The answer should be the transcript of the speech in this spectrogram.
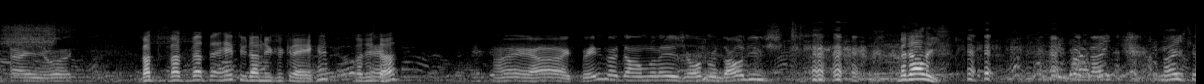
fijn hoor. Wat, wat, wat heeft u dan nu gekregen? Wat is dat? Nou ja, ik weet wat het allemaal is hoor, medailles. Medailles? Meisje,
